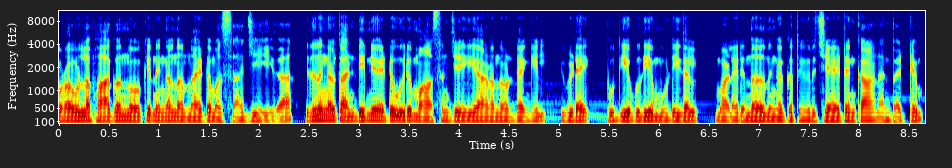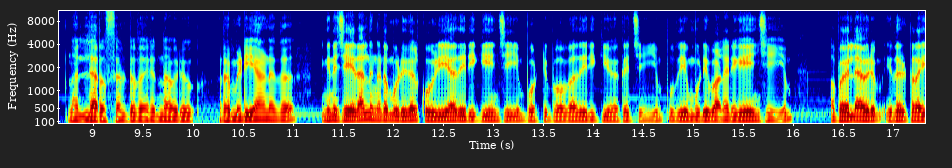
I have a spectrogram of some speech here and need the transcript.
കുറവുള്ള ഭാഗം നോക്കി നിങ്ങൾ നന്നായിട്ട് മസാജ് ചെയ്യുക. ഇത് നിങ്ങൾ കണ്ടിന്യൂ ആയിട്ട് ഒരു മാസം ചെയ്യുകയാണെന്നുണ്ടെങ്കിൽ ഇവിടെ പുതിയ പുതിയ മുടികൾ വളരുന്നത് നിങ്ങൾക്ക് തീർച്ചയായിട്ടും കാണാൻ പറ്റും. നല്ല റിസൾട്ട് തരുന്ന ഒരു റെമഡിയാണിത് ഇങ്ങനെ ചെയ്താൽ നിങ്ങളുടെ മുടികൾ കൊഴിയാതിരിക്കുകയും ചെയ്യും പൊട്ടിപ്പോകാതിരിക്കുകയും ഒക്കെ ചെയ്യും പുതിയ മുടി വളരുകയും ചെയ്യും. അപ്പോൾ എല്ലാവരും ഇത് ട്രൈ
